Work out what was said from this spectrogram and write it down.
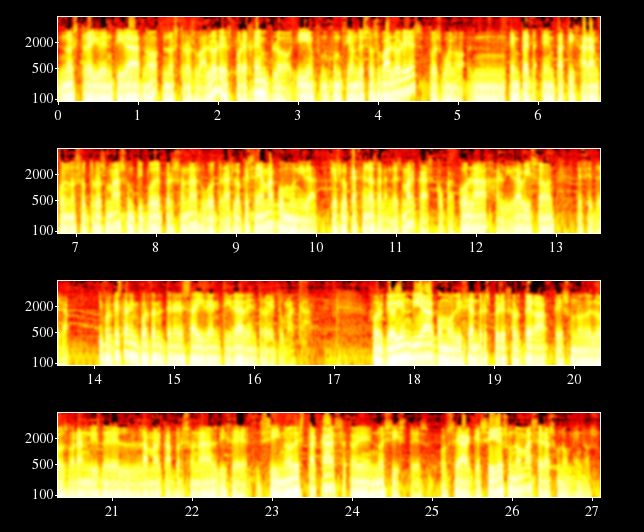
nuestra identidad, ¿no? Nuestros valores, por ejemplo, y en función de esos valores, pues bueno, mm, empatizarán con nosotros más un tipo de personas u otras, lo que se llama comunidad, que es lo que hacen las grandes marcas, Coca-Cola, Harley Davidson, etcétera. ¿Y por qué es tan importante tener esa identidad dentro de tu marca? Porque hoy en día, como dice Andrés Pérez Ortega, que es uno de los grandes de la marca personal, dice, si no destacas, eh, no existes. O sea, que si eres uno más, serás uno menos.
